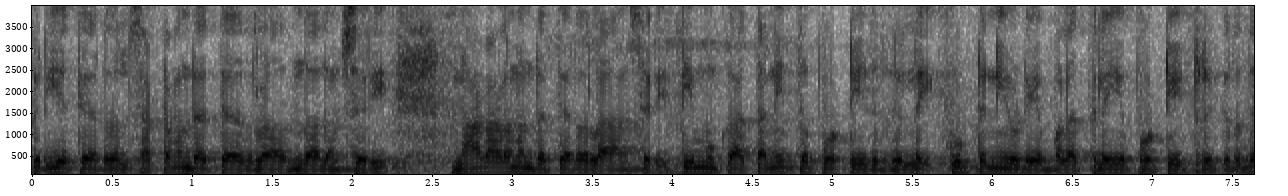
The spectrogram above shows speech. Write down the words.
பெரிய தேர்தல் சட்டமன்ற தேர்தலாக இருந்தாலும் சரி நாடாளுமன்ற தேர்தலாகவும் சரி திமுக தனித்து போட்டியிடுவதில்லை. கூட்டணியுடைய பலத்திலேயே போட்டியிட்டு இருக்கிறது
